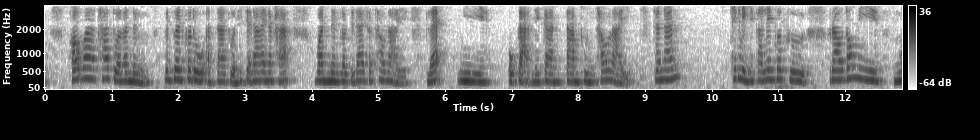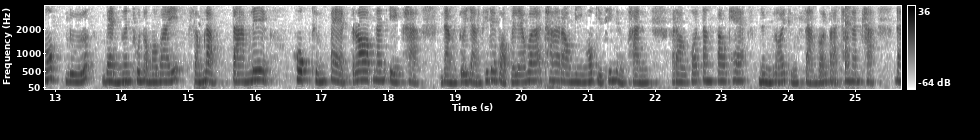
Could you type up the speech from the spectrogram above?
1 เพราะว่าถ้าตัวละ 1 เพื่อนๆก็ดูอัตราส่วนที่จะได้นะคะ วันหนึ่งเราจะได้สักเท่าไหร่ และมีโอกาสในการตามทุนเท่าไหร่ ฉะนั้นเทคนิคในการเล่นก็คือ เราต้องมีงบหรือแบ่งเงินทุนออกมาไว้สำหรับตามเลข 6-8 รอบนั่นเองค่ะ ดังตัวอย่างที่ได้บอกไปแล้วว่า ถ้าเรามีงบอยู่ที่ 1,000 เราก็ตั้งเป้าแค่ 100ถึง300 บาทเท่านั้นค่ะ ได้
